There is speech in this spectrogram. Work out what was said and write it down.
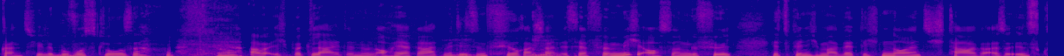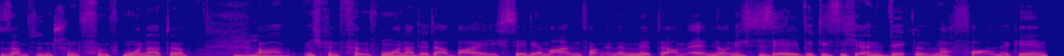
ganz viele Bewusstlose, ja. aber ich begleite nun auch ja gerade mit diesem Führerschein, ist ja für mich auch so ein Gefühl, jetzt bin ich mal wirklich 90 Tage, also insgesamt sind schon fünf Monate, mhm. äh, ich bin fünf Monate dabei, ich sehe die am Anfang, in der Mitte, am Ende und ich sehe, wie die sich entwickeln und nach vorne gehen.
